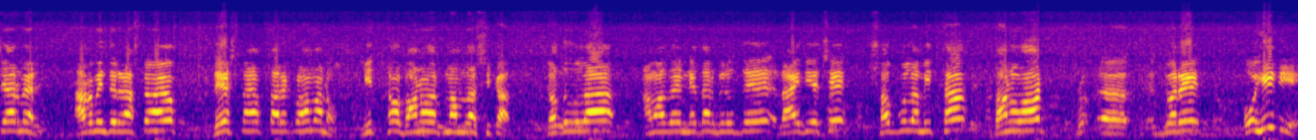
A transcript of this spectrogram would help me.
চেয়ারম্যান আগামী দিনের রাষ্ট্রনায়ক দেশ নায়ক তারেক রহমানও মিথ্যা বানোয়াট মামলার শিকার। যতগুলা আমাদের নেতার বিরুদ্ধে রায় দিয়েছে, সবগুলা মিথ্যা, বানোয়াট একবারে ওহি দিয়ে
